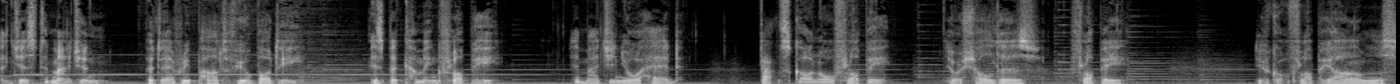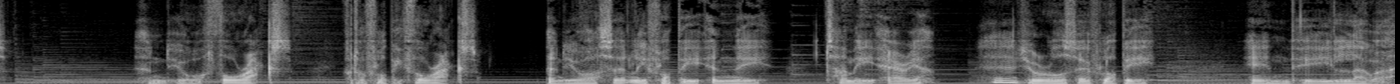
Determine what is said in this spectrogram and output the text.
And just imagine that every part of your body is becoming floppy. Imagine your head that's gone all floppy. Your shoulders, floppy. You've got floppy arms. And your thorax, got a floppy thorax. And you are certainly floppy in the tummy area. And you're also floppy in the lower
